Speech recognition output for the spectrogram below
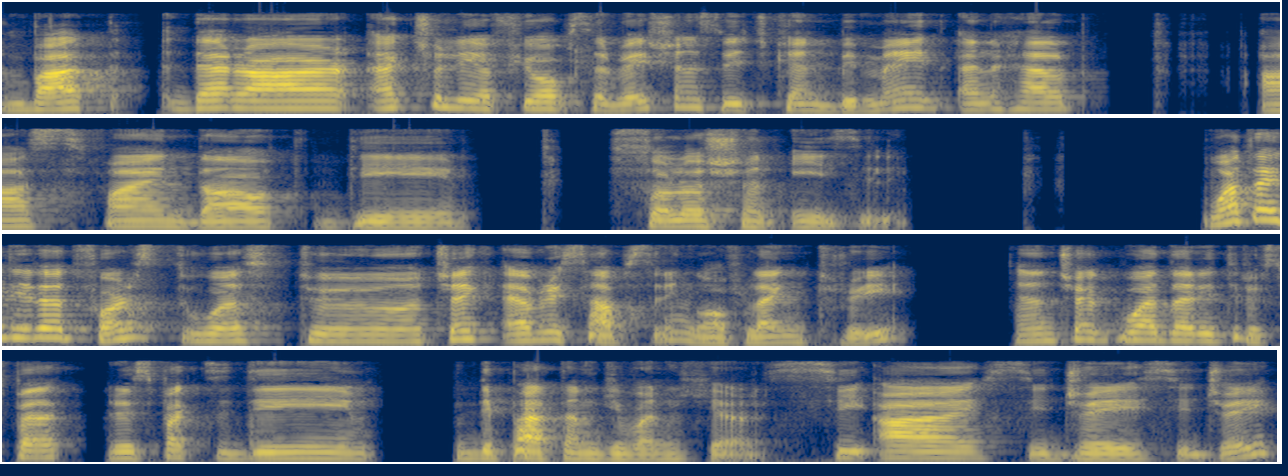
But there are actually a few observations which can be made and help us find out the solution easily. What I did at first was to check every substring of length 3 and check whether it respect, respects the, the pattern given here, Ci, Cj, Cj.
